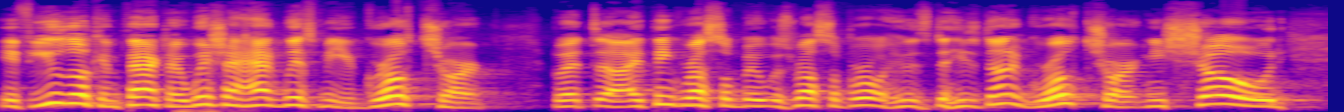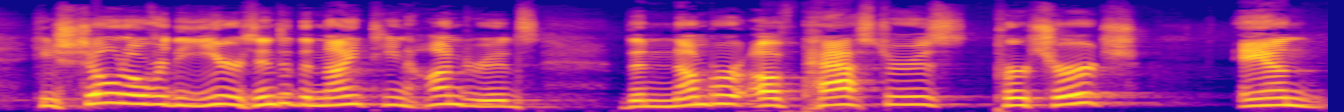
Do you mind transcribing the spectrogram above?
If you look, in fact, I wish I had with me a growth chart, but uh, I think Russell, it was Russell Burrill who's he's done a growth chart and he showed, he's shown over the years into the 1900s the number of pastors per church and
